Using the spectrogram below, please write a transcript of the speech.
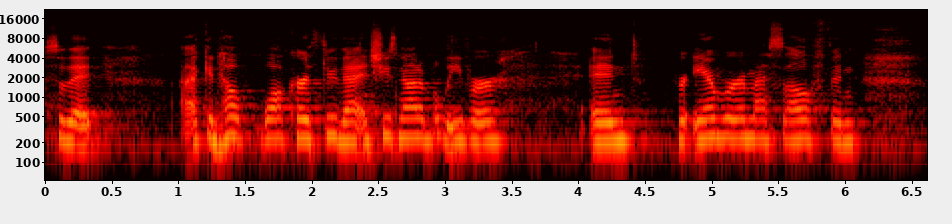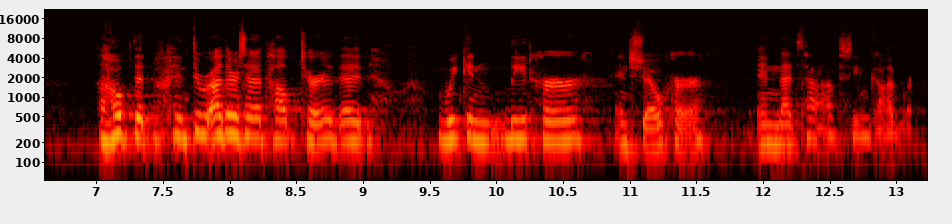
so that I can help walk her through that. And she's not a believer, and for Amber and myself, and I hope that and through others that have helped her that we can lead her and show her, and that's how I've seen God work.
